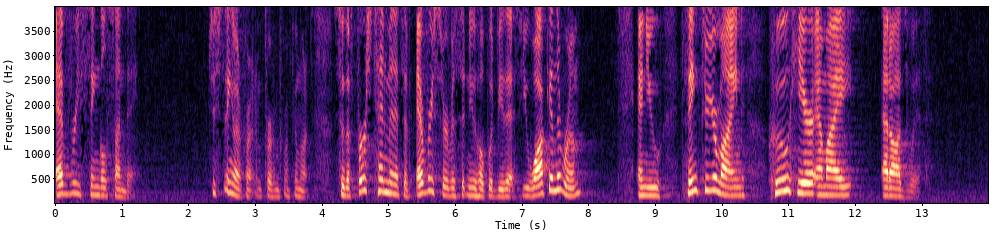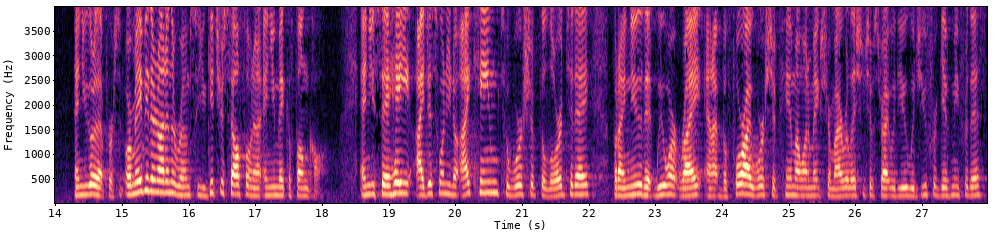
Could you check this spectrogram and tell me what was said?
every single Sunday? Just think about it for, for, for, a few moments. So, the first 10 minutes of every service at New Hope would be this you walk in the room and you think through your mind, who here am I at odds with? And you go to that person. Or maybe they're not in the room, so you get your cell phone out and you make a phone call. And you say, Hey, I just want you to know, I came to worship the Lord today, but I knew that we weren't right. And I, before I worship Him, I want to make sure my relationship's right with you. Would you forgive me for this?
